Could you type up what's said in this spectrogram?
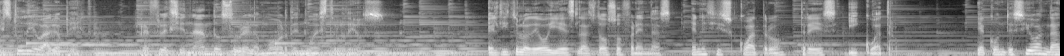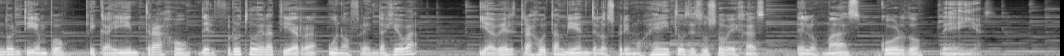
Estudio Agape, reflexionando sobre el amor de nuestro Dios. El título de hoy es Las dos ofrendas, Génesis 4, 3 y 4. Y aconteció andando el tiempo que Caín trajo del fruto de la tierra una ofrenda a Jehová, y Abel trajo también de los primogénitos de sus ovejas, de los más gordo de ellas.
